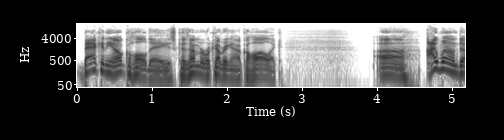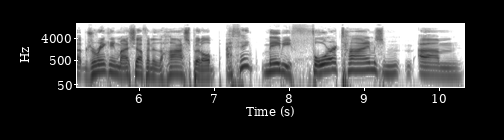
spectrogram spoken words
back in the alcohol days, because I'm a recovering alcoholic. Uh, I wound up drinking myself into the hospital. I think maybe four times. Um,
